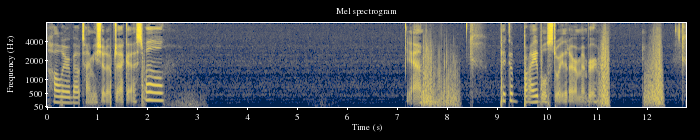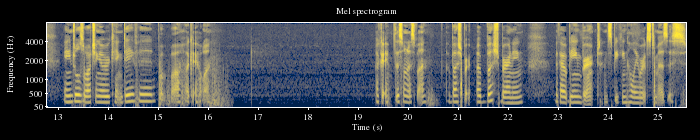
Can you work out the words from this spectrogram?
holler about time you showed up, jackass. Well, yeah. Pick a Bible story that I remember. Angels watching over King David, blah blah blah. Okay, hold on. Okay, this one is fun. A bush, bur- a bush burning without being burnt and speaking holy words to Moses.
